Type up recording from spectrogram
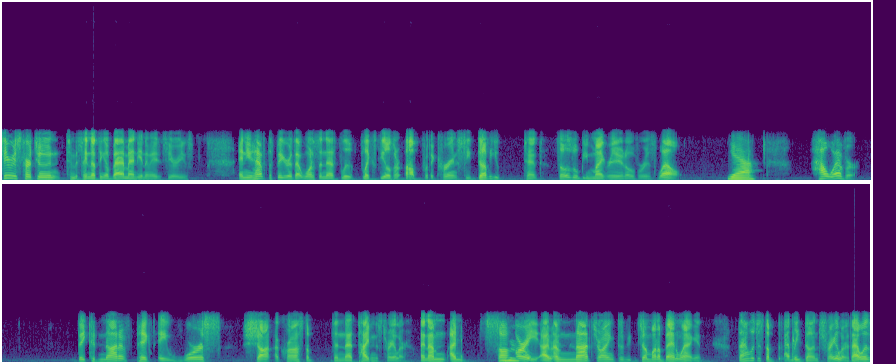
series cartoon, to say nothing of Batman the animated series, and you have to figure that once the Netflix deals are up for the current CW tent, those will be migrated over as well. Yeah. However, they could not have picked a worse shot across the than that Titans trailer. And I'm I'm. Sorry, mm-hmm. I'm, I'm not trying to jump on a bandwagon. That was just a badly done trailer. That was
